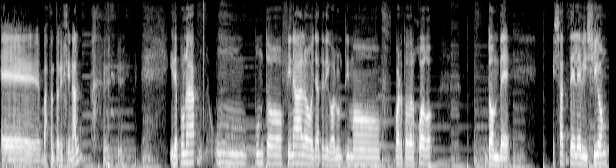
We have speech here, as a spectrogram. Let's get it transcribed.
eh, bastante original. y después una, un punto final, o ya te digo, el último cuarto del juego, donde esa televisión,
